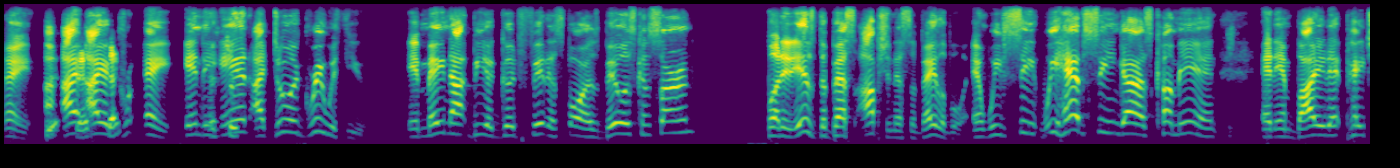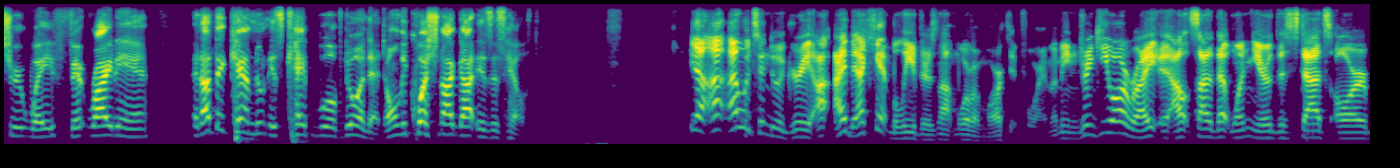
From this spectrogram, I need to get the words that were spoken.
hey, I I, I agree. Hey, in the end, I do agree with you. It may not be a good fit as far as Bill is concerned, but it is the best option that's available. And we've seen we have seen guys come in and embody that Patriot way, fit right in. And I think Cam Newton is capable of doing that. The only question I got is his health. Yeah, I, I would tend to agree. I, I I can't believe there's not more of a market for him. I mean, Drink, you are right. Outside of that one year, the stats are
